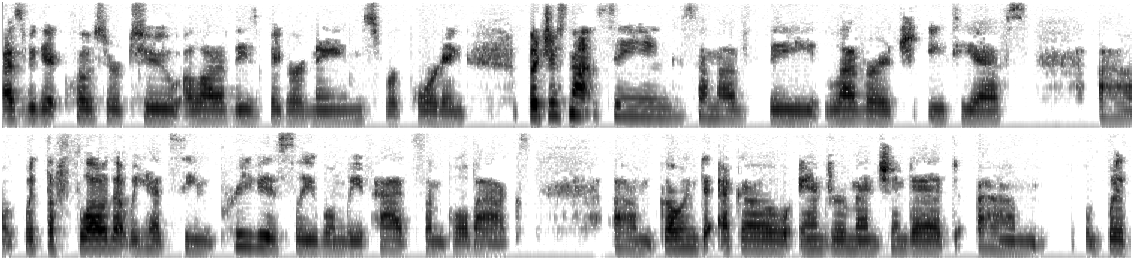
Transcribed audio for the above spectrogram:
as we get closer to a lot of these bigger names reporting, but just not seeing some of the leverage ETFs uh, with the flow that we had seen previously when we've had some pullbacks. Um, going to echo, Andrew mentioned it um, with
